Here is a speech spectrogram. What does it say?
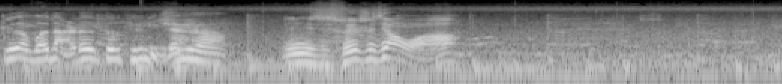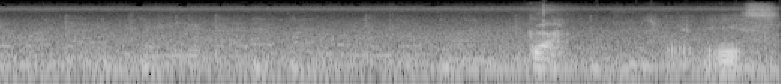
哥，我哪儿都都听你的。去啊，你随时叫我啊。哥，说个意思。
